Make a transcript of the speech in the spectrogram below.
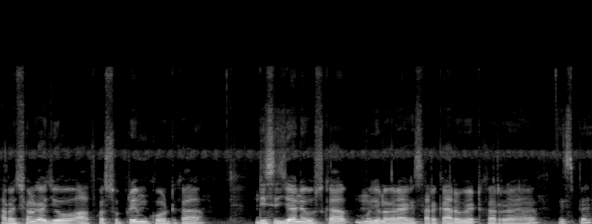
आरक्षण का जो आपका सुप्रीम कोर्ट का डिसीज़न है उसका, मुझे लग रहा है कि सरकार वेट कर रहा है इस पर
